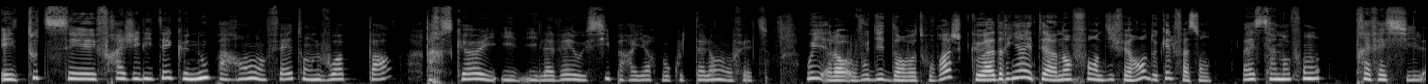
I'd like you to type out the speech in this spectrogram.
et toutes ces fragilités que nous parents en fait on ne voit pas parce que il, il, avait aussi par ailleurs beaucoup de talent en fait. Oui, alors vous dites dans votre ouvrage que Adrien était un enfant différent. De quelle façon? Bah, C'est un enfant très facile,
